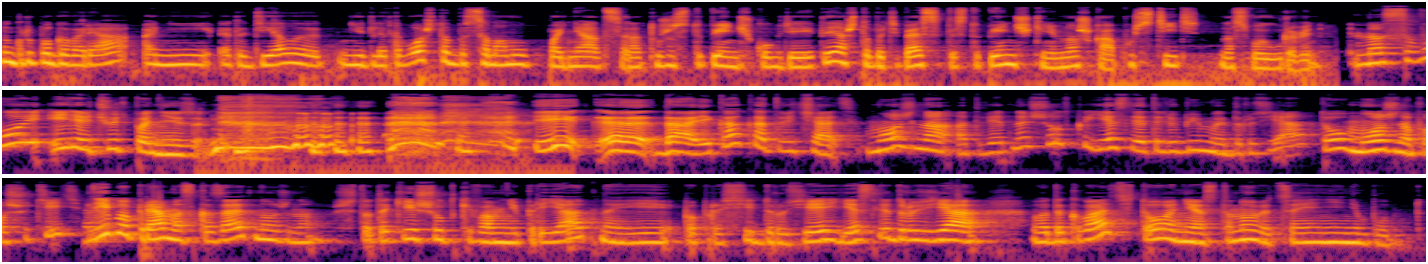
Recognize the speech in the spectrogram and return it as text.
Ну, грубо говоря, они это делают не для того, чтобы самому подняться на ту же ступенечку, где и ты, а чтобы тебя с этой ступенечки немножко опустить на свой уровень. На свой или чуть пониже. И э, да, и как отвечать? Можно ответной шуткой, если это любимые друзья, то можно пошутить, либо прямо сказать нужно, что такие шутки вам неприятны, и попросить друзей, если друзья в адеквате, то они остановятся и они не будут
